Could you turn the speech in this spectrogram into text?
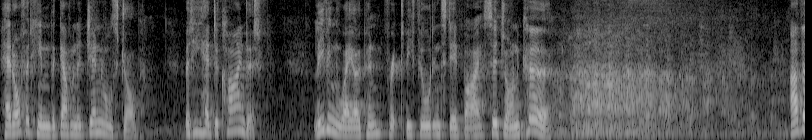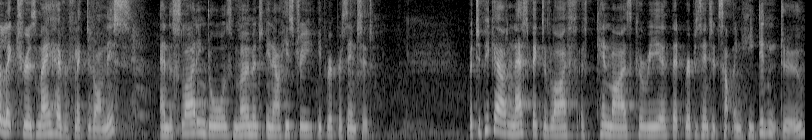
had offered him the Governor General's job, but he had declined it, leaving the way open for it to be filled instead by Sir John Kerr. Other lecturers may have reflected on this and the sliding doors moment in our history it represented. But to pick out an aspect of life of Ken Myer's career that represented something he didn't do,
